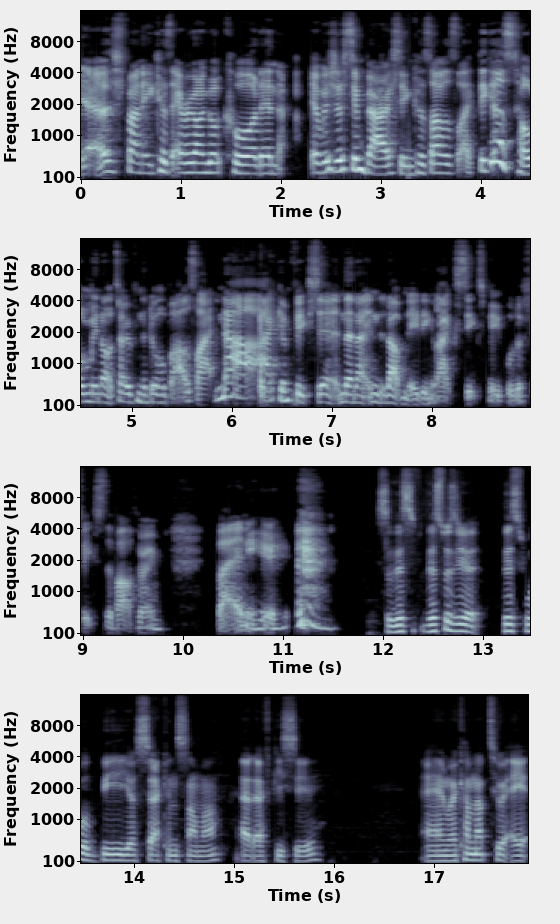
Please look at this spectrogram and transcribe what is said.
yeah, it was funny because everyone got caught and it was just embarrassing because I was like, the girls told me not to open the door, but I was like, nah, I can fix it. And then I ended up needing like six people to fix the bathroom. But anywho, So this this was your this will be your second summer at FPC, and we're coming up to a,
